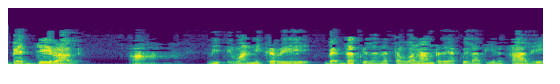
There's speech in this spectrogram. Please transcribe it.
බැද්දේරාල. ආ වන්නිකරේ බැද්දක් වෙලා නැත්නම් වනාන්තරයක් වෙලා තියෙන කාලේ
